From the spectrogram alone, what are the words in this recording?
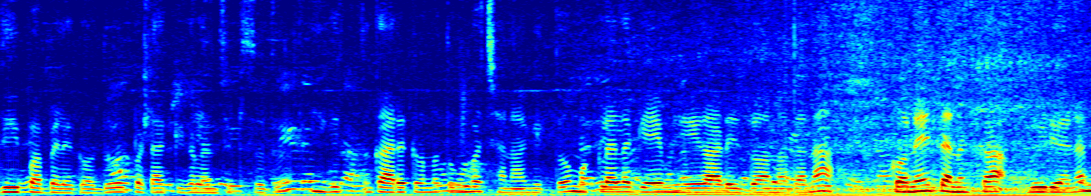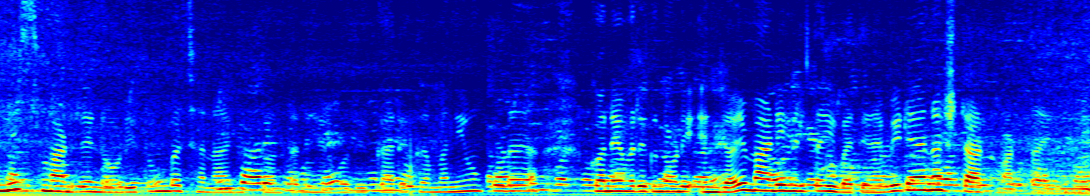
ದೀಪ ಬೆಳಗೋದು ಪಟಾಕಿಗಳನ್ನು ಸಿಡಿಸೋದು. ಹೀಗೆ ಕಾರ್ಯಕ್ರಮ ತುಂಬ ಚೆನ್ನಾಗಿತ್ತು. ಮಕ್ಕಳೆಲ್ಲ ಗೇಮ್ ಹೇಗೆ ಆಡಿದ್ರು ಅನ್ನೋದನ್ನು ಕೊನೆ ತನಕ ವಿಡಿಯೋನ ಮಿಸ್ ಮಾಡದೆ ನೋಡಿ ತುಂಬ ಚೆನ್ನಾಗಿತ್ತು ಅಂತಲೇ ಹೇಳ್ಬೋದು ಈ ಕಾರ್ಯಕ್ರಮ. ನೀವು ಕೂಡ ಕೊನೆವರೆಗೂ ನೋಡಿ ಎಂಜಾಯ್ ಮಾಡಿ ಹೇಳ್ತಾ ಇವತ್ತಿನ ವಿಡಿಯೋನ ಸ್ಟಾರ್ಟ್ ಮಾಡ್ತಾ ಇದ್ದೀನಿ.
